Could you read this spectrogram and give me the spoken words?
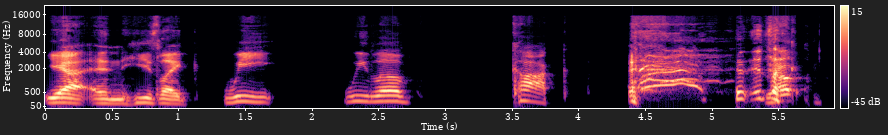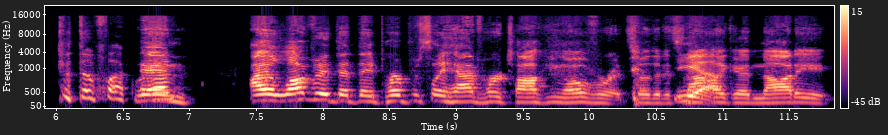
Yeah, and he's like, we we love cock. it's Yep. like what the fuck, man? And I love it that they purposely have her talking over it so that it's Yeah. not like a naughty,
